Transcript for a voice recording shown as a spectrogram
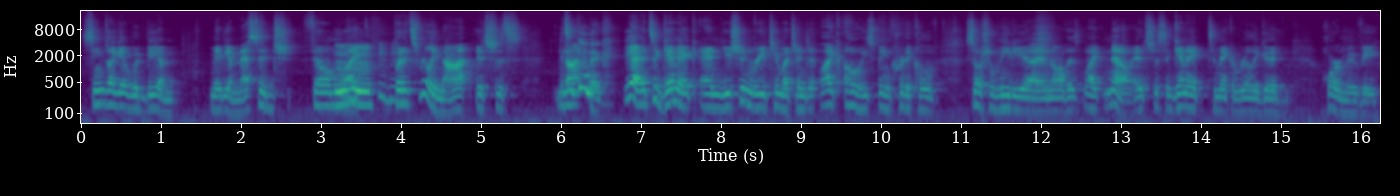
seems like it would be a maybe a message film, like, but it's really not. It's just it's not a gimmick. Yeah, it's a gimmick, and you shouldn't read too much into it. Like, oh, he's being critical of social media and all this. Like, no, it's just a gimmick to make a really good horror movie.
